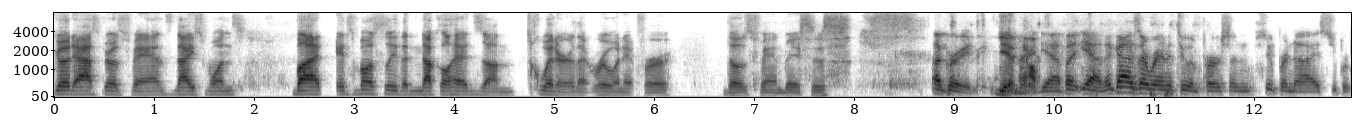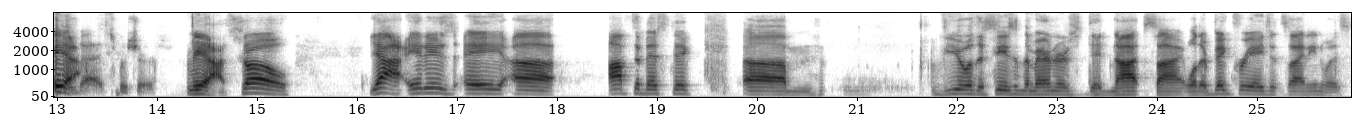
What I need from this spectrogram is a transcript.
good Astros fans, nice ones, but it's mostly the knuckleheads on Twitter that ruin it for those fan bases. Agreed. Know. Agreed. Yeah, but yeah, the guys I ran into in person, super nice, super cool Yeah. guys for sure. Yeah. So, yeah, it is a uh, optimistic um, view of the season. The Mariners did not sign. Well, their big free agent signing was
